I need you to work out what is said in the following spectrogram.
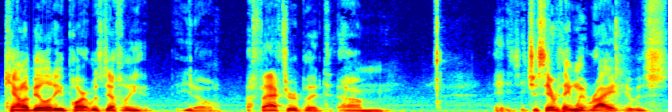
accountability part was definitely you know a factor. But um, it, it just everything went right. It was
